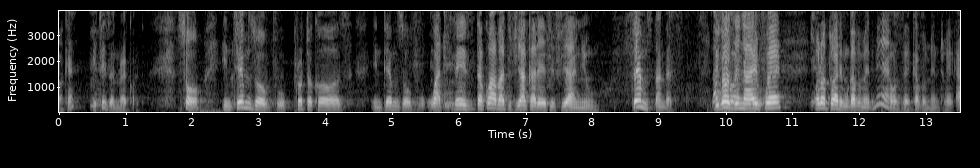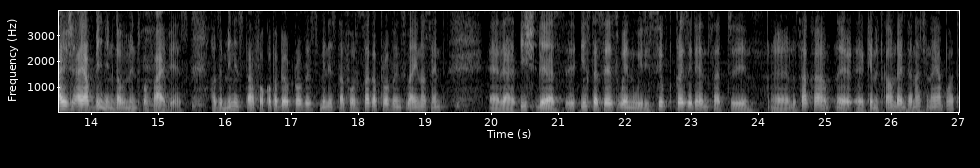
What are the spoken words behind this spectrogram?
Okay? It is on record. So, in terms of protocols, in terms of what, there is takuwa about fyakale fifyanyu. Same standards. Because in Ifwe, Olotwari in government, me, I was a government work. I, I have been in government for five years. I was a minister for Copperbelt province, minister for Lusaka province by Innocent. Uh, there are, ish- there are uh, instances when we received presidents at uh, uh, Lusaka, uh, uh, Kenneth Kaunda International Airport.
